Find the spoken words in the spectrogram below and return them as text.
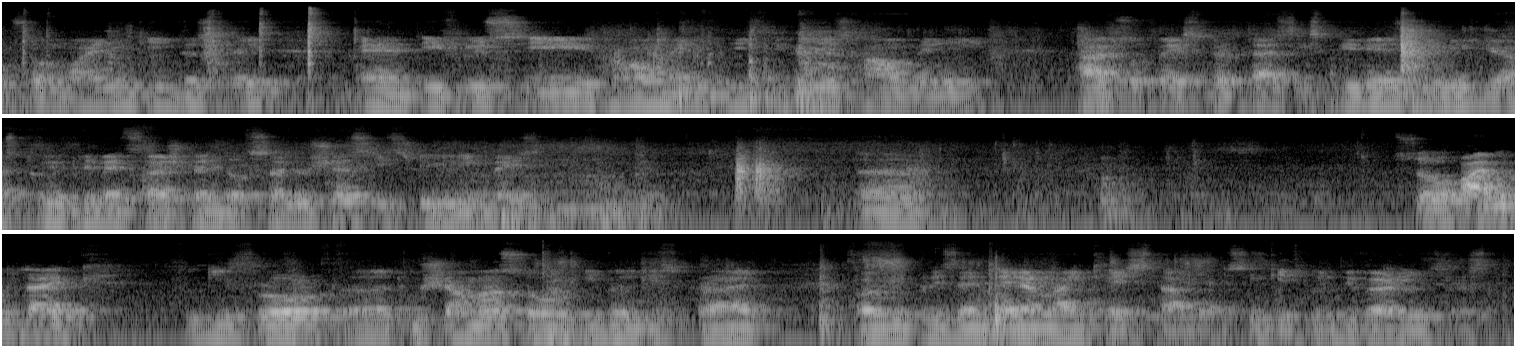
also mining industry. And if you see how many disciplines, how many types of expertise experience you need just to implement such kind of solutions, it's really amazing. Uh, so I would like to give floor uh, to Shama so he will describe or will present airline case study. I think it will be very interesting.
